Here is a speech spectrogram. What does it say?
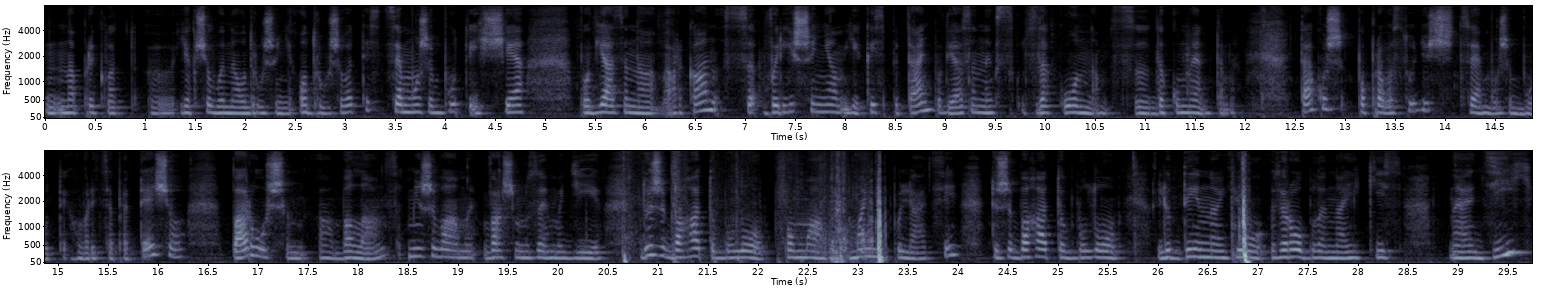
наприклад, е, якщо ви не одружені, одружуватись. Це може бути ще пов'язано аркан з вирішенням якихось питань, пов'язаних з законом, з документами. Також по правосуддю це може бути. Говориться про те, що порушен е, баланс між вами, вашому взаємодії. Дуже багато було помагу маніпуляцій, дуже багато було людиною зроблено якісь е, дій,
